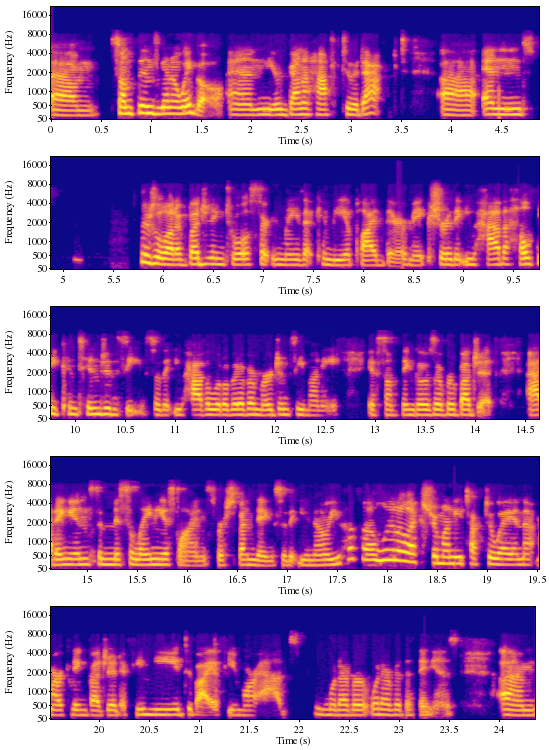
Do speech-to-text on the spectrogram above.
Um, something's going to wiggle and you're going to have to adapt. Uh, and there's a lot of budgeting tools certainly that can be applied there make sure that you have a healthy contingency so that you have a little bit of emergency money if something goes over budget adding in some miscellaneous lines for spending so that you know you have a little extra money tucked away in that marketing budget if you need to buy a few more ads whatever whatever the thing is um,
